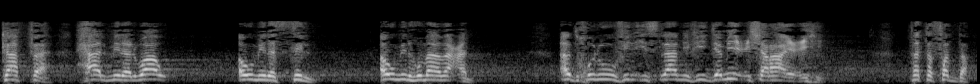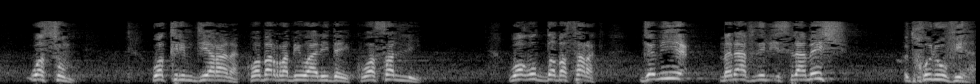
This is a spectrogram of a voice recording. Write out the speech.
كافة حال من الواو أو من السلم أو منهما معا؟ ادخلوا في الإسلام في جميع شرائعه. فتصدق وصم واكرم جيرانك وبر بوالديك وصلي وغض بصرك. جميع منافذ الإسلام إيش؟ ادخلوا فيها.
